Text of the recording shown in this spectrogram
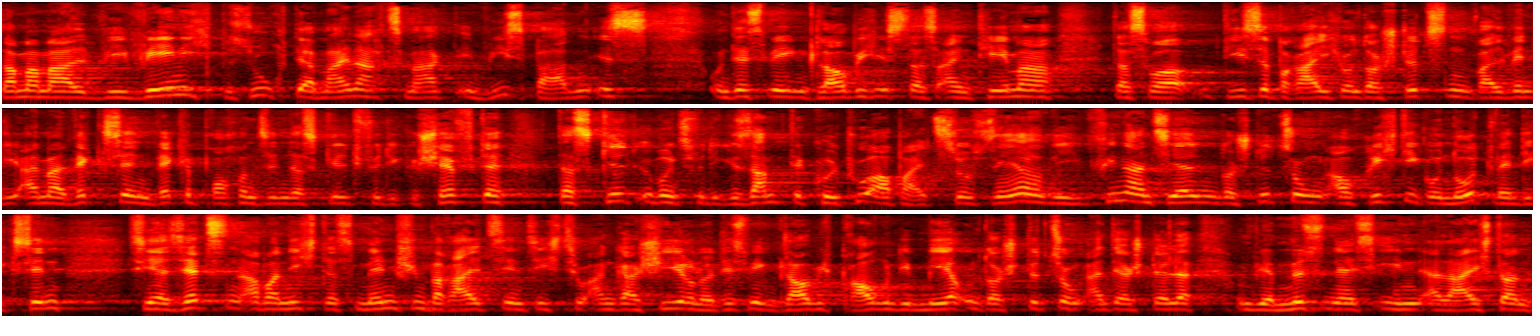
sagen wir mal, wie wenig Besuch der Weihnachtsmarkt in Wiesbaden ist. Und deswegen glaube ich, ist das ein Thema, dass wir diese Bereiche unterstützen, weil wenn die einmal weg sind, weggebrochen sind, das gilt für die Geschäfte, das gilt übrigens für die gesamte Kulturarbeit. So sehr die finanziellen Unterstützungen auch richtig und notwendig sind, sie ersetzen aber nicht, dass Menschen bereit sind, sich zu engagieren. Und deswegen glaube ich, brauchen die mehr Unterstützung an der Stelle, und wir müssen es ihnen erleichtern,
